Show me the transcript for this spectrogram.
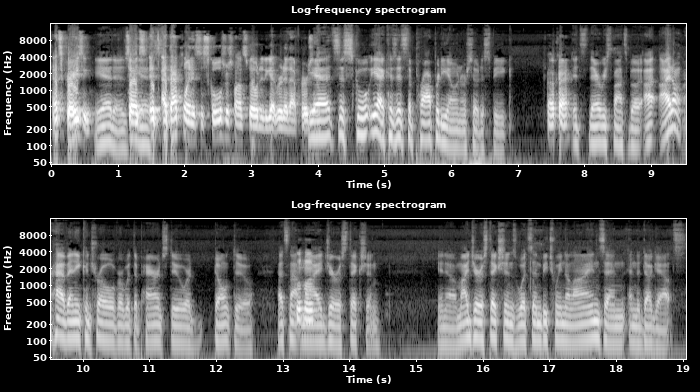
That's crazy. yeah. It is. So it's, yeah, it's at that point, it's the school's responsibility to get rid of that person. yeah, it's the school. Yeah, because it's the property owner, so to speak. Okay. It's their responsibility. I, I don't have any control over what the parents do or don't do. That's not Mhm. my jurisdiction. You know, my jurisdiction's what's in between the lines and, and the dugouts.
